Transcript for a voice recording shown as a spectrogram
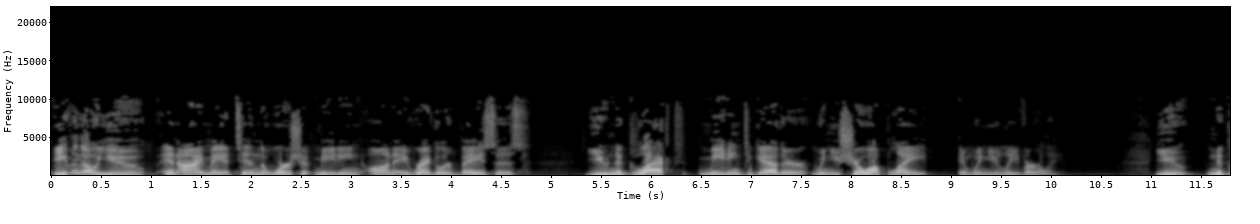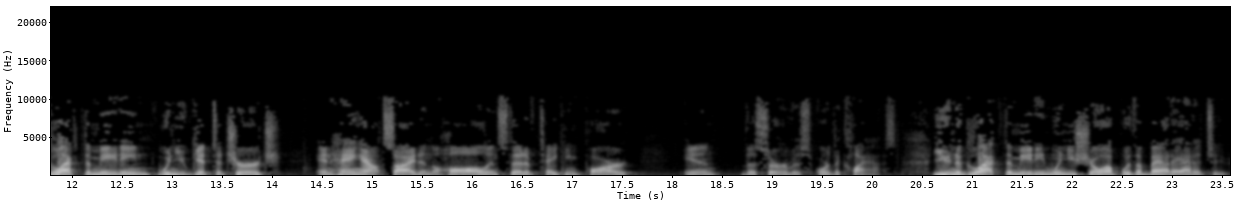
even though you and I may attend the worship meeting on a regular basis, you neglect meeting together when you show up late and when you leave early. You neglect the meeting when you get to church and hang outside in the hall instead of taking part in the service or the class. You neglect the meeting when you show up with a bad attitude.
